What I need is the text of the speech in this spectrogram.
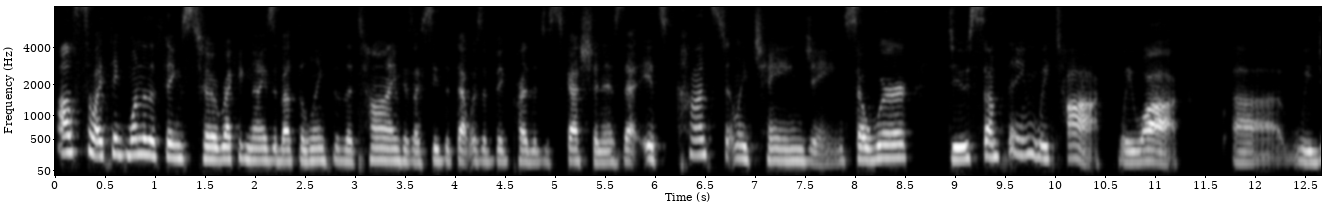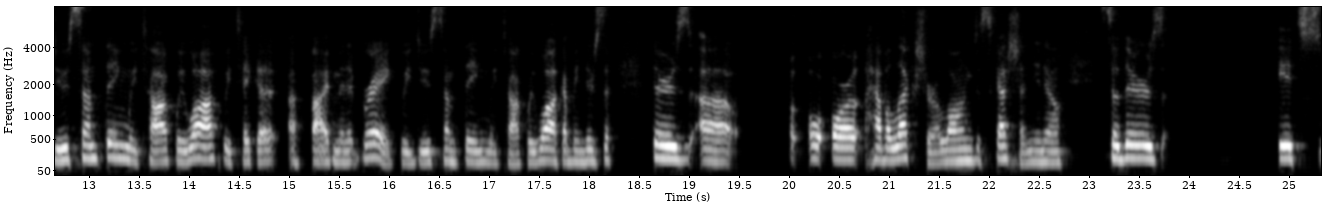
also, I think one of the things to recognize about the length of the time, because I see that that was a big part of the discussion, is that it's constantly changing. So we're do something, we talk, we walk, uh, we do something, we talk, we walk, we take a, a five minute break, we do something, we talk, we walk. I mean, there's a, there's, uh, or, or have a lecture, a long discussion, you know, so there's, it's,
